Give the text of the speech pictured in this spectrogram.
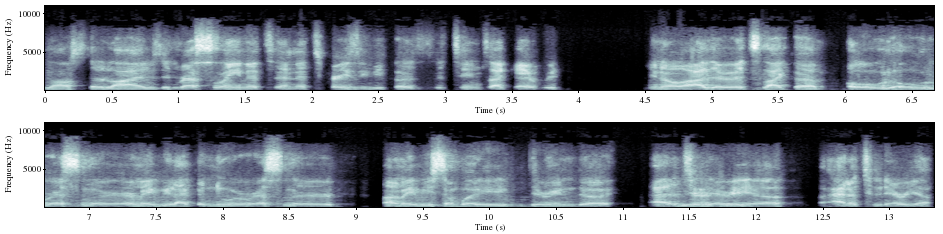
lost their lives in wrestling. It's and it's crazy because it seems like every, you know, either it's like a old old wrestler or maybe like a newer wrestler, or maybe somebody during the Attitude Yeah, area, Attitude area,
